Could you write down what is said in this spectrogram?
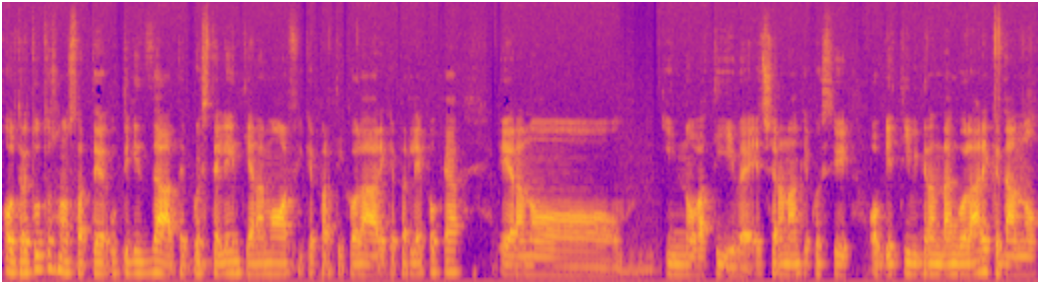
oltretutto sono state utilizzate queste lenti anamorfiche particolari che per l'epoca erano innovative e c'erano anche questi obiettivi grandangolari che danno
